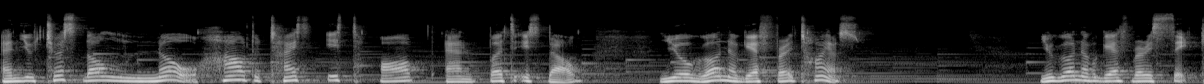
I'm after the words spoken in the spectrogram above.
and you just don't know how to take it off and put it down, you're gonna get very tired. You're gonna get very sick.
